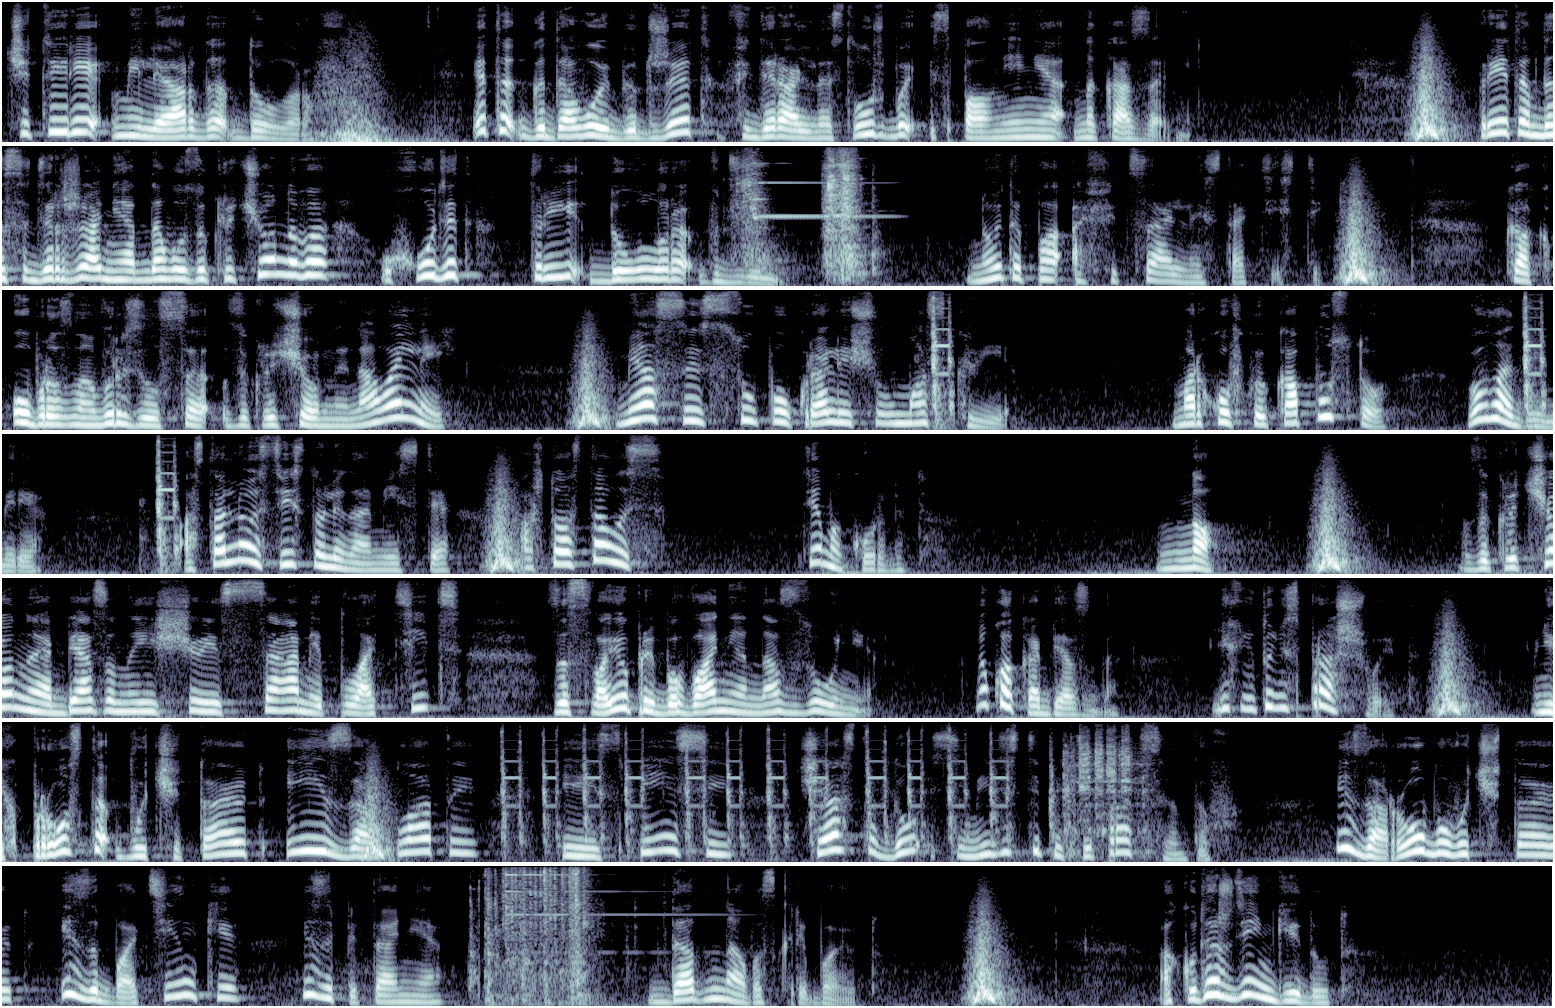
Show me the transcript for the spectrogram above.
4 миллиарда долларов. Это годовой бюджет Федеральной службы исполнения наказаний. При этом на содержание одного заключенного уходит 3 доллара в день. Но это по официальной статистике. Как образно выразился заключенный Навальный, мясо из супа украли еще в Москве, морковку и капусту во Владимире. Остальное свистнули на месте. А что осталось, тем и кормят. Но заключенные обязаны еще и сами платить за свое пребывание на зоне. Ну как обязаны? Их никто не спрашивает. У них просто вычитают и из зарплаты, и из пенсий, часто до 75%. И за робу вычитают, и за ботинки, и за питание. До дна воскребают. А куда же деньги идут?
